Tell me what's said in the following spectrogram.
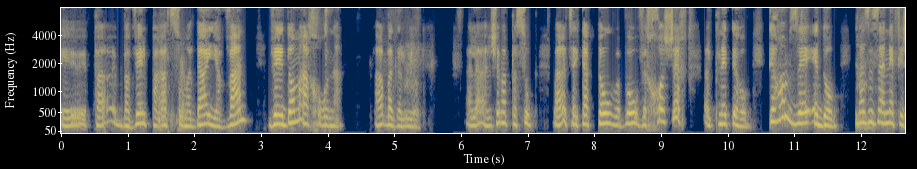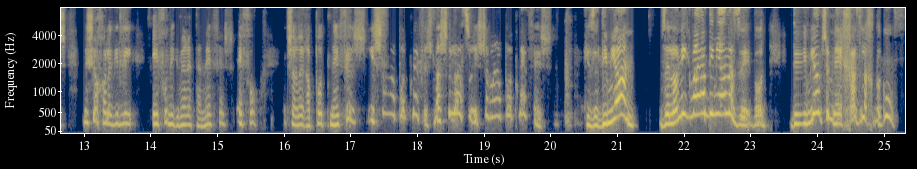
אה, בבל, פרס ומדי, יוון, ואדום האחרונה. ארבע גלויות. על, על שם הפסוק, בארץ הייתה תוהו ובוהו וחושך על פני תהום. תהום זה אדום. מה זה? זה הנפש. מישהו יכול להגיד לי, איפה נגמרת הנפש? איפה אפשר לרפות נפש? אי אפשר לרפות נפש. מה שלא עשו, אי אפשר לרפות נפש. כי זה דמיון. זה לא נגמר הדמיון הזה. ועוד דמיון שנאחז לך בגוף.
